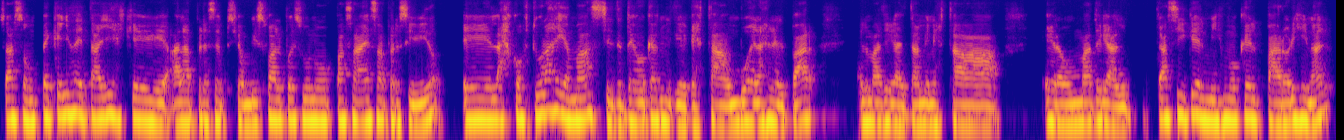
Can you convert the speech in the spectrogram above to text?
O sea, son pequeños detalles que a la percepción visual pues uno pasa desapercibido. Eh, las costuras y demás, sí te tengo que admitir que estaban buenas en el par. El material también estaba, era un material casi que el mismo que el par original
